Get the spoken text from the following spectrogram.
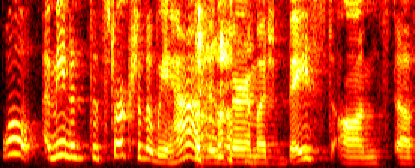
Well, I mean, the structure that we have is very much based on stuff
